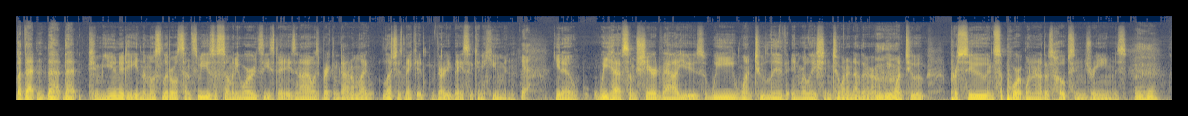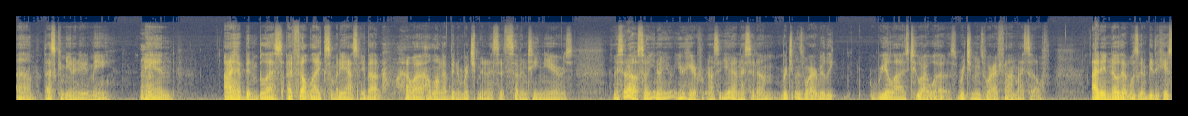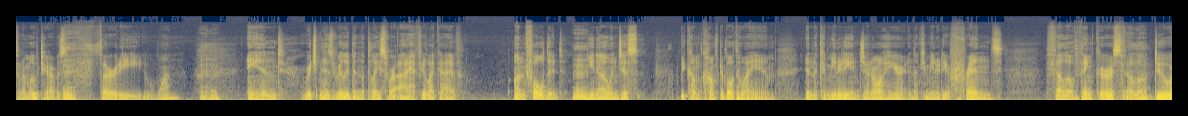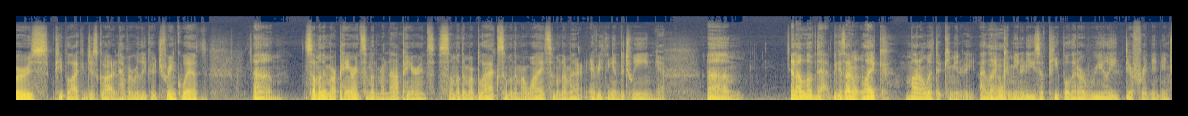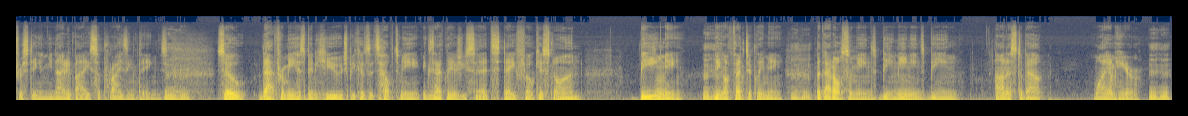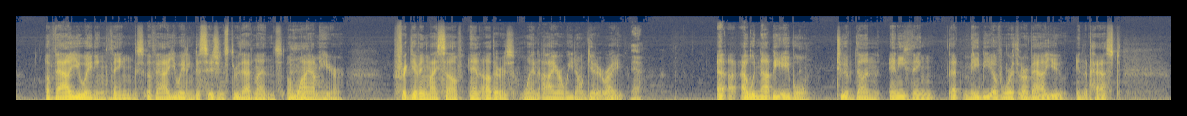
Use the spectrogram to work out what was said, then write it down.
but that that that community in the most literal sense, we use so many words these days, and I always break them down. I'm like, let's just make it very basic and human Yeah. you know, we have some shared values. We want to live in relation to one another. We want to pursue and support one another's hopes and dreams. Um, that's community to me. And I have been blessed. I felt like somebody asked me about how uh, how long I've been in Richmond, and I said 17 years. And they said, "Oh, so you know you're, you're here?" And I said, "Yeah." And I said, um, "Richmond's where I really realized who I was. Richmond's where I found myself. I didn't know that was going to be the case when I moved here. I was 31." And Richmond has really been the place where I feel like I've unfolded, you know, and just become comfortable with who I am. In the community in general here, in the community of friends, fellow thinkers, fellow doers, people I can just go out and have a really good drink with. Um, some of them are parents, some of them are not parents, some of them are black, some of them are white, some of them are everything in between. Yeah. Um, and I love that because I don't like monolithic community. I like communities of people that are really different and interesting and united by surprising things. So that for me has been huge because it's helped me exactly as you said stay focused on being me, mm-hmm. being authentically me. Mm-hmm. But that also means being me means being honest about why I'm here, mm-hmm. evaluating things, evaluating decisions through that lens of why I'm here, forgiving myself and others when I or we don't get it right. Yeah. I, I would not be able to have done anything that may be of worth or value in the past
